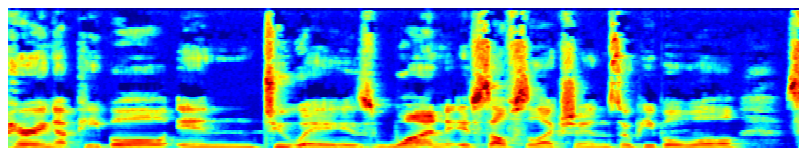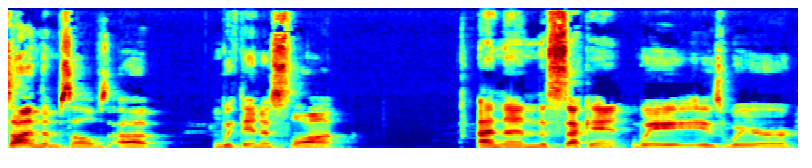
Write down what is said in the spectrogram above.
pairing up people in two ways. One is self-selection so people will sign themselves up within a slot. And then the second way is where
